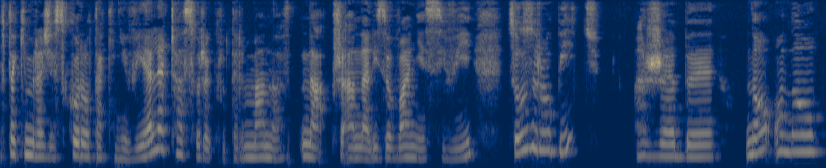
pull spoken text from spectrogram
w takim razie, skoro tak niewiele czasu rekruter ma na, na przeanalizowanie CV, co zrobić, ażeby no, ono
